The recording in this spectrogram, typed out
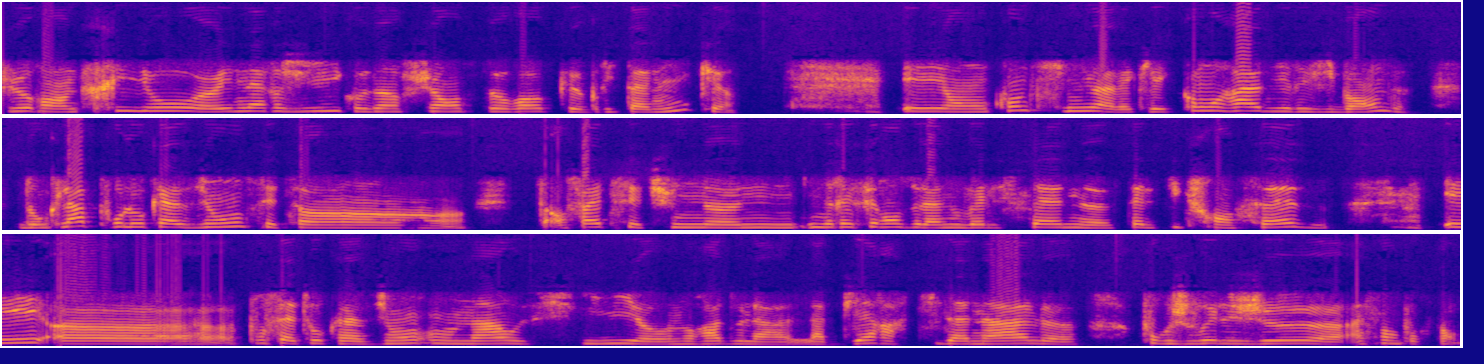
sur un trio euh, énergique aux influences rock britanniques. Et on continue avec les Conrad Irish Band. Donc là, pour l'occasion, c'est un, en fait, c'est une, une référence de la nouvelle scène celtique française. Et euh, pour cette occasion, on a aussi, on aura de la, la bière artisanale pour jouer le jeu à 100%.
